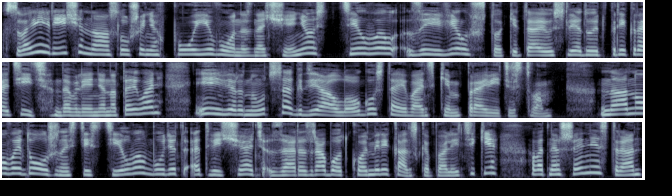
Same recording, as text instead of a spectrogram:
В своей речи на слушаниях по его назначению Стилвелл заявил, что Китаю следует прекратить давление на Тайвань и вернуться к диалогу с тайваньским правительством. На новой должности Стилвелл будет отвечать за разработку американской политики в отношении стран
